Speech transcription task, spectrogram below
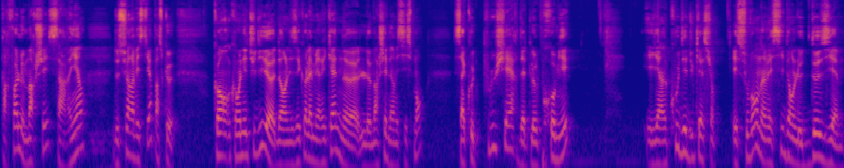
Parfois, le marché, ça n'a rien de surinvestir parce que quand, on étudie euh, dans les écoles américaines euh, le marché de l'investissement, ça coûte plus cher d'être le premier et il y a un coût d'éducation. Et souvent, on investit dans le deuxième.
